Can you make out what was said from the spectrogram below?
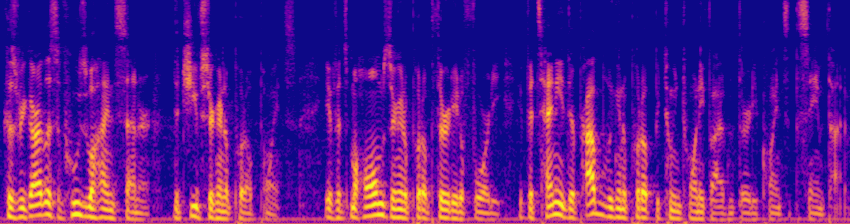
Because regardless of who's behind center, the Chiefs are going to put up points. If it's Mahomes, they're going to put up 30 to 40. If it's Henne, they're probably going to put up between 25 and 30 points at the same time.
